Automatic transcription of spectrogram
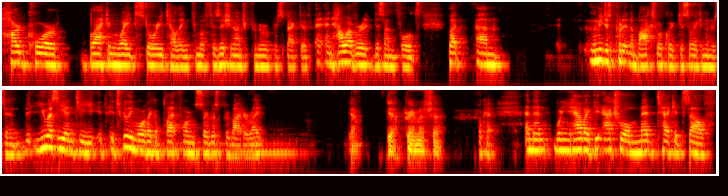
hardcore black and white storytelling from a physician entrepreneur perspective and, and however this unfolds. But um, let me just put it in a box real quick, just so I can understand. The USENT, it, it's really more like a platform service provider, right? Yeah, yeah, pretty much. Yeah. Okay. And then when you have like the actual med tech itself,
